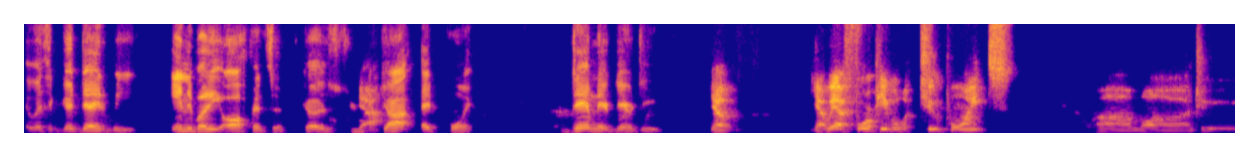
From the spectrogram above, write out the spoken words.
it was a good day to be anybody offensive because you Yeah. got a point, damn near guaranteed. Yep. Yeah, we have four people with two points. Um, one, two,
